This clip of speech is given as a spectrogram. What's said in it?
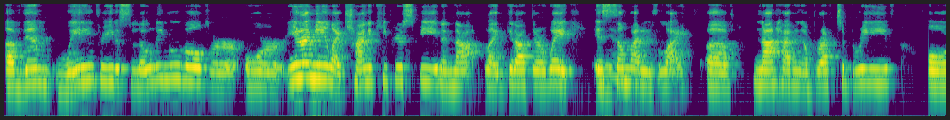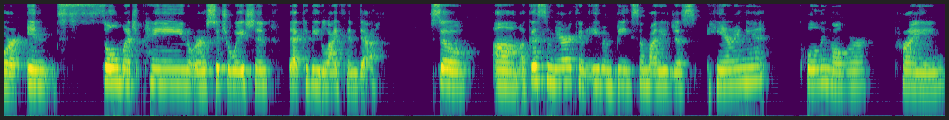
of them waiting for you to slowly move over or you know what I mean like trying to keep your speed and not like get out their way is yeah. somebody's life of not having a breath to breathe or in so much pain or a situation that could be life and death. So um, a good Samaritan even be somebody just hearing it pulling over, praying,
